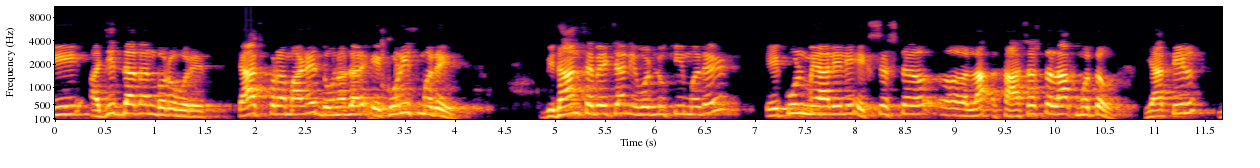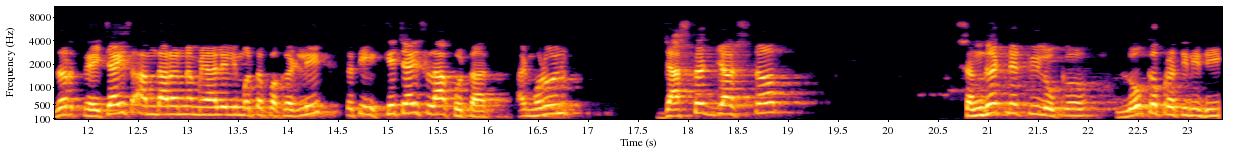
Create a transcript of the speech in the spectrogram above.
ही अजितदादांबरोबर आहेत. त्याचप्रमाणे दोन हजार एकोणीसमध्ये विधानसभेच्या निवडणुकीमध्ये एकूण मिळालेली एकसष्ट ला सहासष्ट लाख मतं यातील जर त्रेचाळीस आमदारांना मिळालेली मतं पकडली तर ती एक्केचाळीस लाख होतात. आणि म्हणून जास्तीत जास्त संघटनेतली लोक लोकप्रतिनिधी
